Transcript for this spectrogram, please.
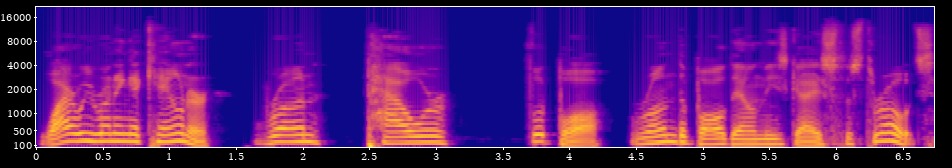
Why are we running a counter? Run power football. Run the ball down these guys' throats.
